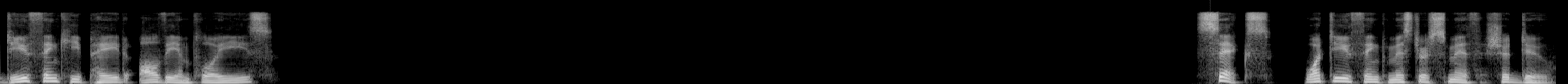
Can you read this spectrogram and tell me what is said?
Do you think he paid all the employees? Six. What do you think Mr. Smith should do?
